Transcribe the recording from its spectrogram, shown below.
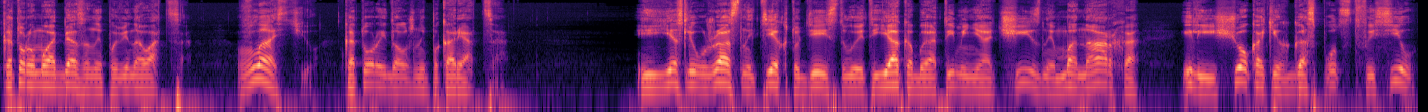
которому обязаны повиноваться, властью, которой должны покоряться. И если ужасны те, кто действует якобы от имени отчизны, монарха или еще каких господств и сил,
